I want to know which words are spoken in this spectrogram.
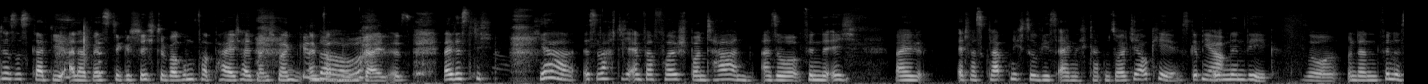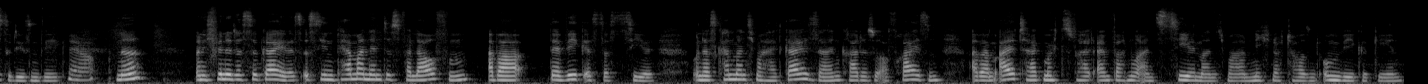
Das ist gerade die allerbeste Geschichte, warum Verpeiltheit manchmal genau. einfach nur geil ist. Weil das dich, ja, es macht dich einfach voll spontan. Also finde ich. Weil etwas klappt nicht so, wie es eigentlich klappen sollte, ja, okay, es gibt ja. irgendeinen Weg. So, und dann findest du diesen Weg. Ja. Ne? Und ich finde das so geil. Es ist wie ein permanentes Verlaufen, aber der Weg ist das Ziel. Und das kann manchmal halt geil sein, gerade so auf Reisen. Aber im Alltag möchtest du halt einfach nur ans Ziel manchmal und nicht noch tausend Umwege gehen.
